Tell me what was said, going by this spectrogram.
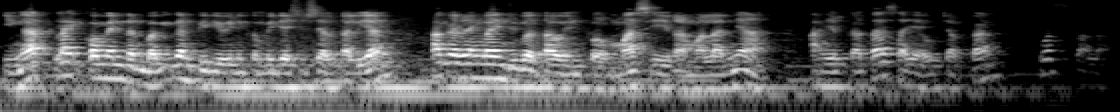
Ingat, like, komen, dan bagikan video ini ke media sosial kalian agar yang lain juga tahu informasi ramalannya. Akhir kata saya ucapkan wassalam.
